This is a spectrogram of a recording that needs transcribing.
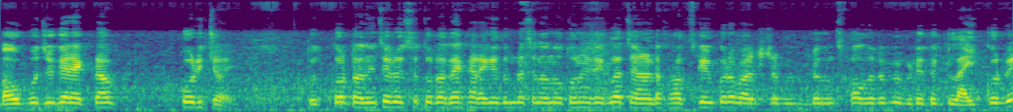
বা উপযোগের একটা পরিচয়। তো তোটা নিচে রয়েছে, তোটা দেখার আগে তোমরা চ্যানেল নতুন হয়ে দেখলে চ্যানেলটা সাবস্ক্রাইব করে পাশে বেলুন্স কল দেবে ভিডিওতে লাইক করবে।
